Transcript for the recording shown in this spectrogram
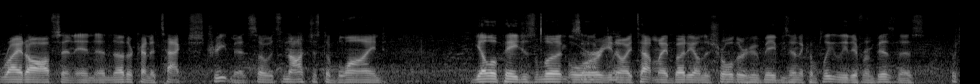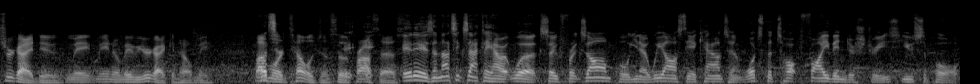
write-offs and, and, and other kind of tax treatment. So it's not just a blind, yellow pages look, exactly. or you know, I tap my buddy on the shoulder who maybe is in a completely different business. What's your guy do? Maybe, you know, maybe your guy can help me. A lot that's more intelligence to the it, process. It, it is, and that's exactly how it works. So for example, you know, we ask the accountant, what's the top five industries you support?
